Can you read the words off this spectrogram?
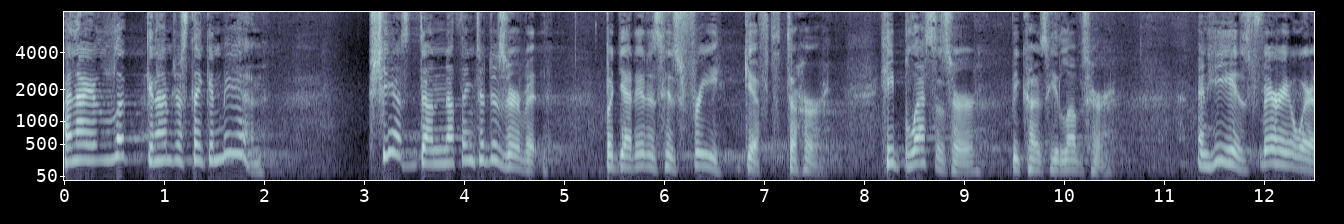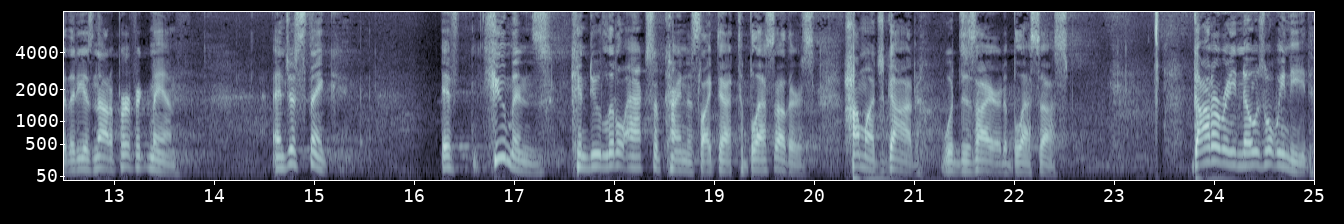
And I look and I'm just thinking, Man, she has done nothing to deserve it, but yet it is his free gift to her. He blesses her because he loves her. And he is very aware that he is not a perfect man. And just think if humans can do little acts of kindness like that to bless others, how much God would desire to bless us. God already knows what we need.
